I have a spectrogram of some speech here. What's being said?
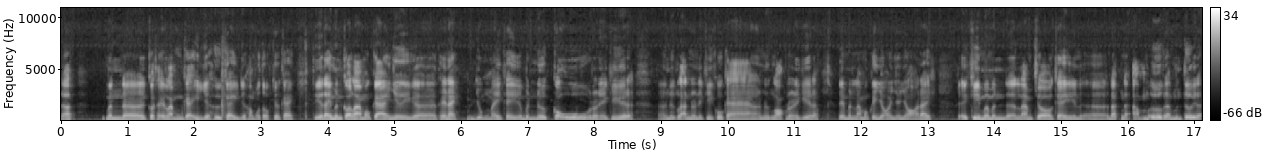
Đó mình uh, có thể làm gãy và hư cây chứ không có tốt cho cây. Thì ở đây mình có làm một cái như uh, thế này. Mình dùng mấy cái bình nước cũ rồi này kia đó ờ, nước lạnh rồi này kia coca nước ngọt rồi này kia đó để mình làm một cái dòi nhỏ nhỏ ở đây. Để khi mà mình làm cho cái đất nó ẩm ướt đó mình tưới đó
